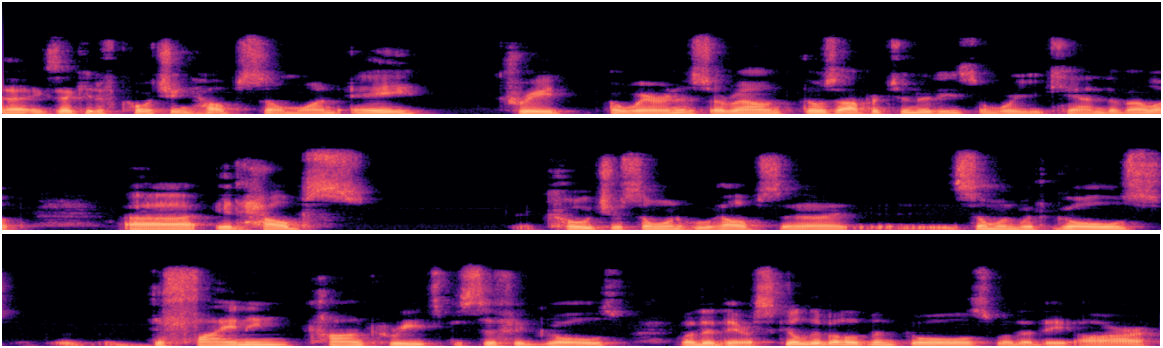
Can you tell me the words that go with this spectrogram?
uh, executive coaching helps someone a create awareness around those opportunities and where you can develop. Uh, it helps coach or someone who helps uh, someone with goals, defining concrete, specific goals, whether they are skill development goals, whether they are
